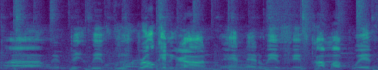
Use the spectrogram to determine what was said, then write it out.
Uh, we've, we've we've broken ground, and, and we've we've come up with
